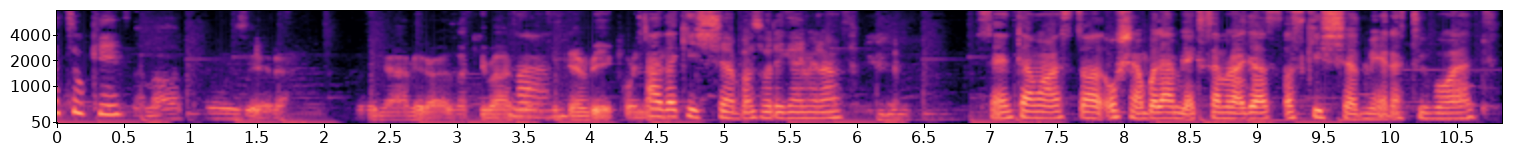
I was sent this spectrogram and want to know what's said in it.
De cuki. Nem a úzére. Origámira ez a kivágó. Nem. Ilyen vékony. Hát de kisebb az origami lap. Szerintem azt a Oceanból emlékszem rá, hogy az, az kisebb méretű volt.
